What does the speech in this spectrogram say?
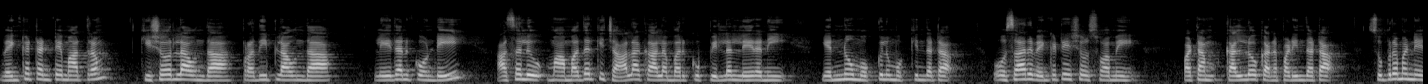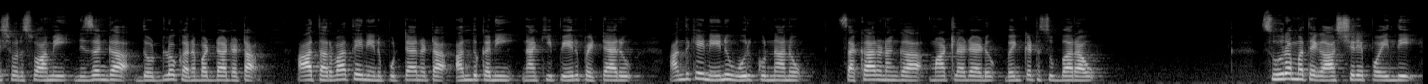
వెంకట్ అంటే మాత్రం కిషోర్లా ఉందా? ప్రదీప్లా ఉందా? లేదనుకోండి. అసలు మా మదర్కి చాలా కాలం వరకు పిల్లలు లేరని ఎన్నో మొక్కులు మొక్కిందట. ఓసారి వెంకటేశ్వర స్వామి పటం కల్లో కనపడిందట. సుబ్రహ్మణ్యేశ్వర స్వామి నిజంగా దొడ్లో కనబడ్డాడట. ఆ తర్వాతే నేను పుట్టానట. అందుకని నాకు ఈ పేరు పెట్టారు. అందుకే నేను ఊరుకున్నాను సకారణంగా మాట్లాడాడు వెంకట సుబ్బారావు. సూరమ్మ తెగ ఆశ్చర్యపోయింది.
